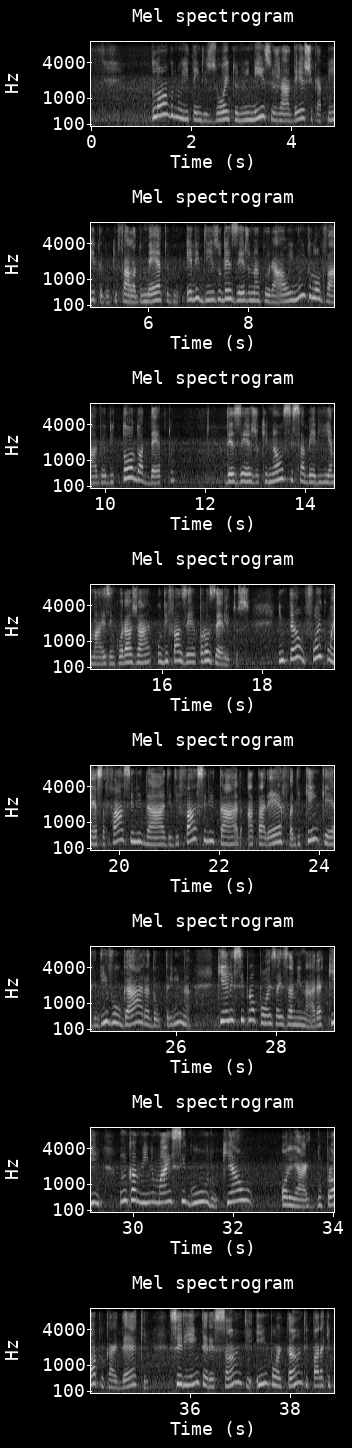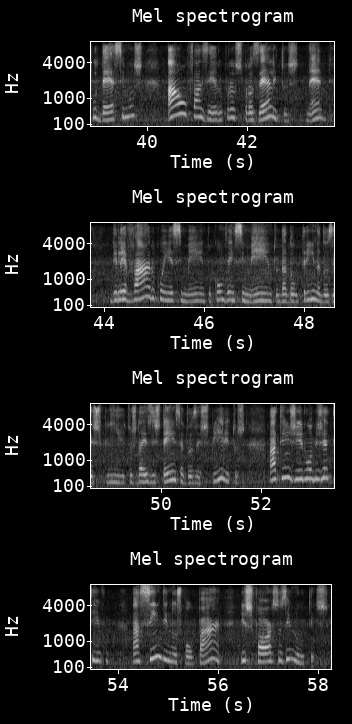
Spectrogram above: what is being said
Logo no item 18, no início já deste capítulo, que fala do método, ele diz o desejo natural e muito louvável de todo adepto, desejo que não se saberia mais encorajar, o de fazer prosélitos. Então, foi com essa facilidade de facilitar a tarefa de quem quer divulgar a doutrina que ele se propôs a examinar aqui um caminho mais seguro, que ao olhar do próprio Kardec seria interessante e importante para que pudéssemos, ao fazer os prosélitos, né, de levar o conhecimento, o convencimento da doutrina dos espíritos, da existência dos espíritos, atingir o objetivo assim de nos poupar esforços inúteis.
